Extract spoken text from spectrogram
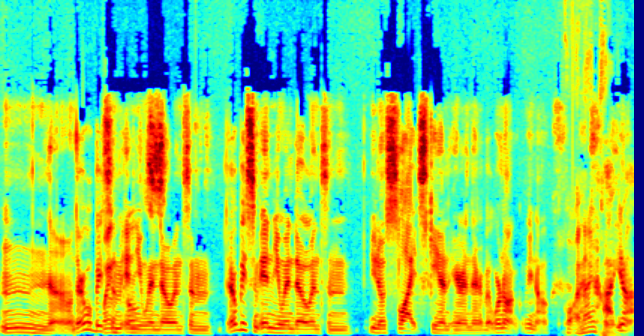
Mm, no, there will be Winkles? some innuendo and some. There will be some innuendo and some, you know, slight skin here and there. But we're not, you know. What an ankle? I, you know,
